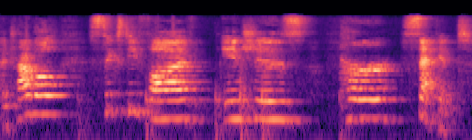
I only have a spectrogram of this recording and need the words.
I travel 65 inches per second.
